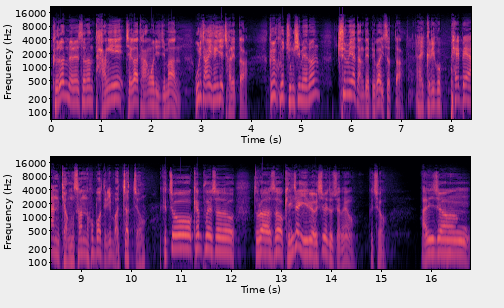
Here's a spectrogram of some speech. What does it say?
그런 면에서는 당이, 제가 당원이지만 우리 당이 굉장히 잘했다. 그리고 그 중심에는 추미애 당대표가 있었다. 아니 그리고 패배한 경선 후보들이 멋졌죠. 그쪽 캠프에서 들어와서 굉장히 일을 열심히 해줬잖아요. 그쵸? 안희정,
